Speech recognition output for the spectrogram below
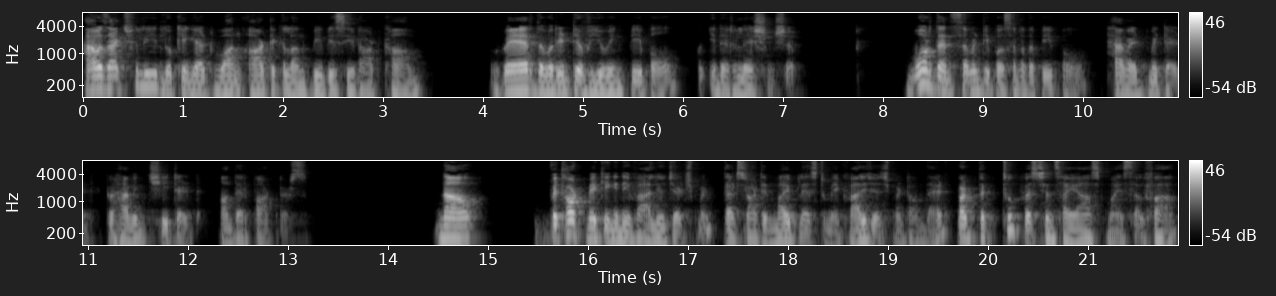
I was actually looking at one article on BBC.com where they were interviewing people in a relationship. More than 70% of the people have admitted to having cheated on their partners. Now, without making any value judgment, that's not in my place to make value judgment on that. But the two questions I asked myself are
